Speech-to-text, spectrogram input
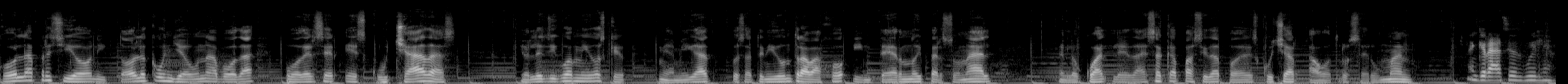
con la presión y todo lo que conlleva una boda, poder ser escuchadas. Yo les digo amigos que mi amiga pues ha tenido un trabajo interno y personal en lo cual le da esa capacidad de poder escuchar a otro ser humano. Gracias William.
